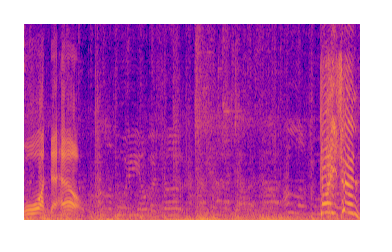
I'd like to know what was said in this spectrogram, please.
What the hell? Gaijin!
